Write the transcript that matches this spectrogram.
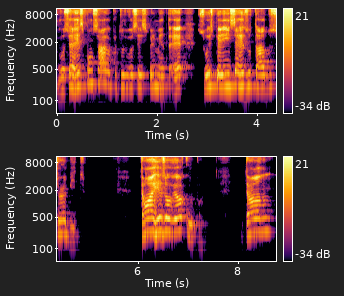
Você é responsável por tudo que você experimenta. É sua experiência é resultado do seu arbítrio. Então, ela resolveu a culpa. Então, ela não.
